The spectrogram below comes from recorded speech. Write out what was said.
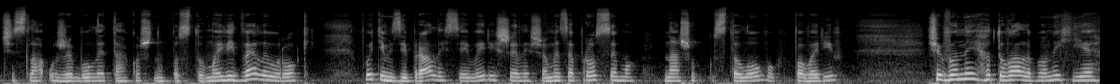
числа вже були також на посту. Ми відвели уроки, потім зібралися і вирішили, що ми запросимо нашу столову поварів, щоб вони готували, бо у них є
